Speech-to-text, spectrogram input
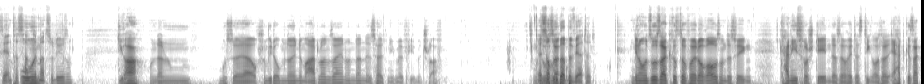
Sehr interessant Und- immer zu lesen. Ja, und dann musst du ja auch schon wieder um 9 im Adlon sein und dann ist halt nicht mehr viel mit Schlafen. Und Ist so auch überbewertet. Genau, und so sah Christoph heute auch raus und deswegen kann ich es verstehen, dass er heute das Ding auslässt. Er hat gesagt,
